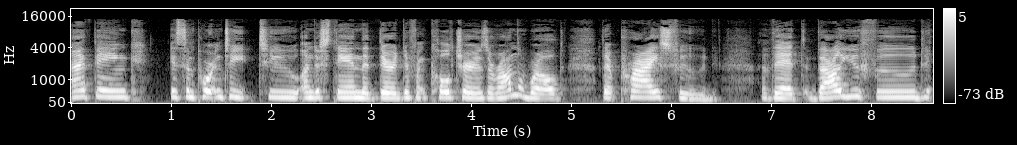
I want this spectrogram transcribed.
I think it's important to to understand that there are different cultures around the world that prize food, that value food,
